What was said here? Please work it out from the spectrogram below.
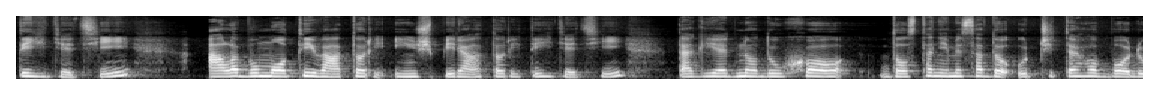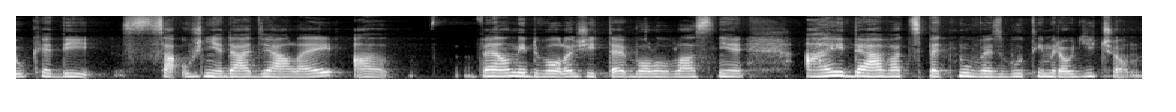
tých detí, alebo motivátori, inšpirátori tých detí, tak jednoducho dostaneme sa do určitého bodu, kedy sa už nedá ďalej a veľmi dôležité bolo vlastne aj dávať spätnú väzbu tým rodičom.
